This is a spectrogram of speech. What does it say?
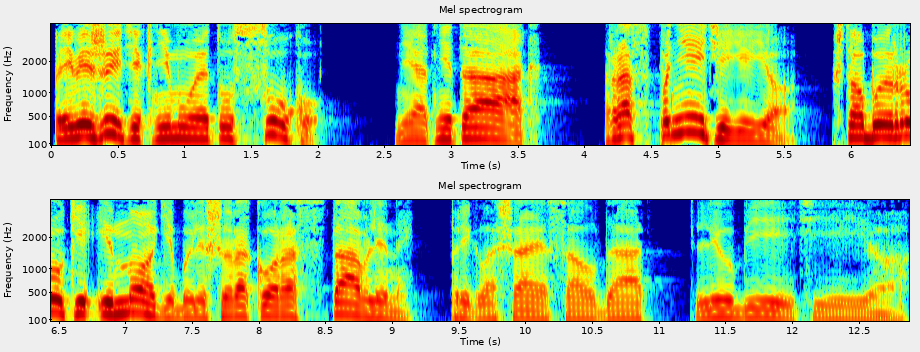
«Привяжите к нему эту суку!» «Нет, не так! Распните ее, чтобы руки и ноги были широко расставлены, приглашая солдат любить ее.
